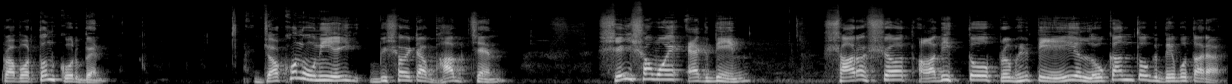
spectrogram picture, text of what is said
প্রবর্তন করবেন। যখন উনি এই বিষয়টা ভাবছেন, সেই সময় একদিন সারস্বত, আদিত্য প্রভৃতি লোকান্তক দেবতারা,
